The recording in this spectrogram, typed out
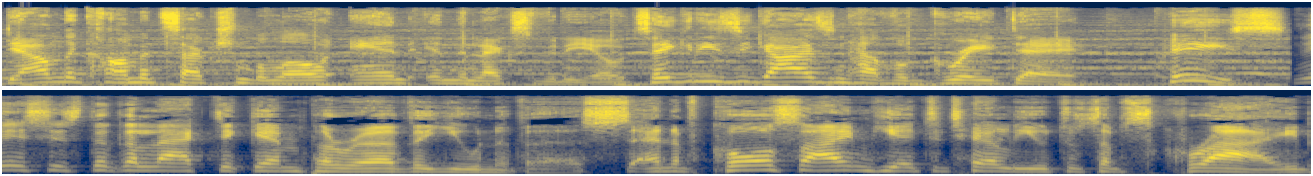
down in the comment section below and in the next video. Take it easy, guys, and have a great day. Peace. This is the Galactic Emperor of the Universe, and of course I'm here to tell you to subscribe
